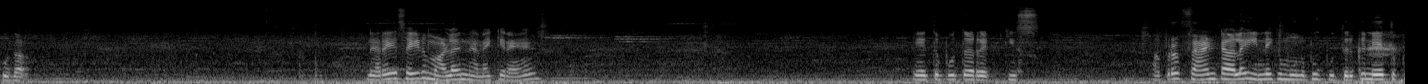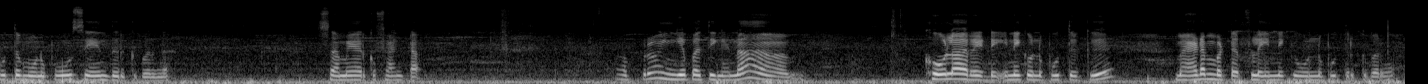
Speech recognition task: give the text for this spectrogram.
பூ தான். நிறைய சைடு மழைன்னு நினைக்கிறேன். நேற்று பூத்த ரெட் கிஸ் அப்புறம் ஃபேண்டாவில் இன்றைக்கி மூணு பூ பூத்துருக்கு. நேற்று பூத்த மூணு பூவும் சேர்ந்து இருக்கு பாருங்கள் செமையாக இருக்குது ஃபேண்டா அப்புறம் இங்கே பார்த்தீங்கன்னா கோலா ரெட் இன்றைக்கி ஒன்று பூத்திருக்கு. மேடம் பட்டர்ஃப்ளை இன்றைக்கி ஒன்று பூத்துருக்கு பாருங்கள்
